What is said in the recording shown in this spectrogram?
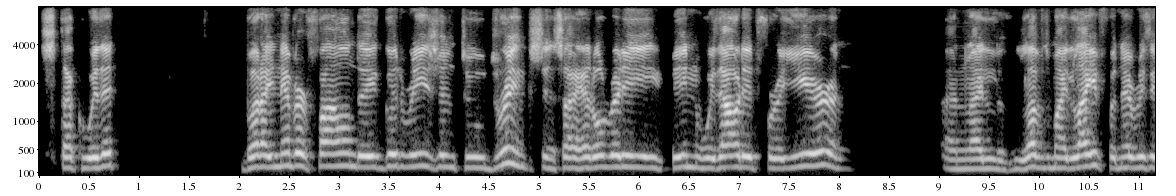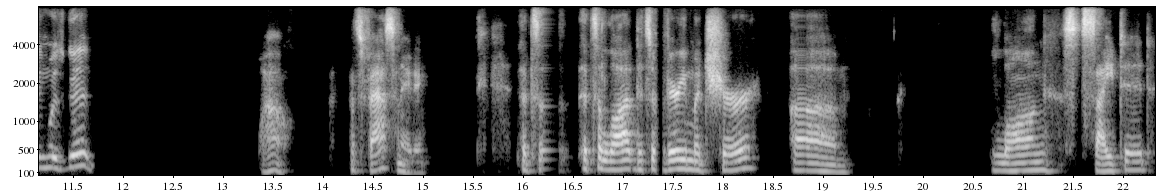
stuck with it but I never found a good reason to drink since I had already been without it for a year and and I loved my life and everything was good. Wow. That's fascinating. That's a, that's a lot that's a very mature um long-sighted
